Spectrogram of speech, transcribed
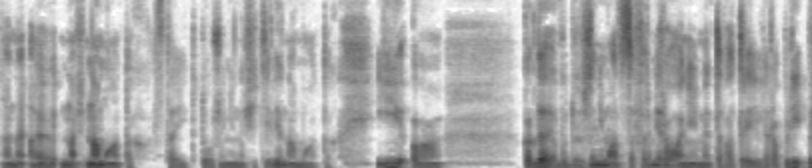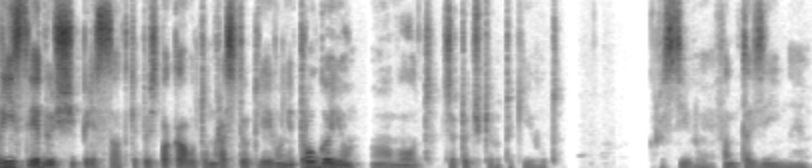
Она, э, на, на матах стоит тоже, не на фитиле, на матах. И а, когда я буду заниматься формированием этого трейлера? При, при следующей пересадке. То есть пока вот он растет, я его не трогаю. А вот цветочки вот такие вот красивые, фантазийные.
